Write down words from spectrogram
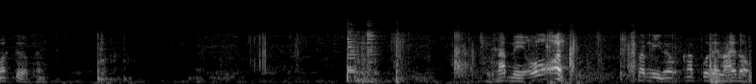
มักเกิบให้นี่ครับ นี่โอ้ยถ้ามีแล้วครับก็ได้หลายดอก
